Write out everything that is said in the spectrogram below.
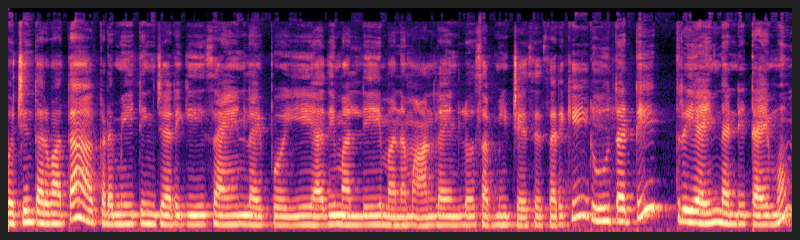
వచ్చిన తర్వాత అక్కడ మీటింగ్ జరిగి సైన్లు అయిపోయి అది మళ్ళీ మనం ఆన్లైన్లో సబ్మిట్ చేసేసరికి టూ థర్టీ త్రీ అయిందండి టైము.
